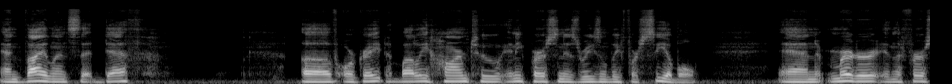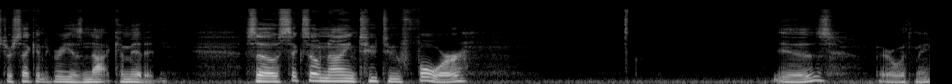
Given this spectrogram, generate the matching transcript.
and violence that death of or great bodily harm to any person is reasonably foreseeable and murder in the first or second degree is not committed. So 609224 is, bear with me,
